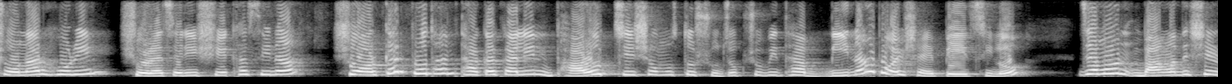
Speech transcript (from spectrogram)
সোনার হরিণ স্বৈরাচারী শেখ হাসিনা সরকার প্রধান থাকাকালীন ভারত যে সমস্ত সুযোগ সুবিধা বিনা পয়সায় পেয়েছিল যেমন বাংলাদেশের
